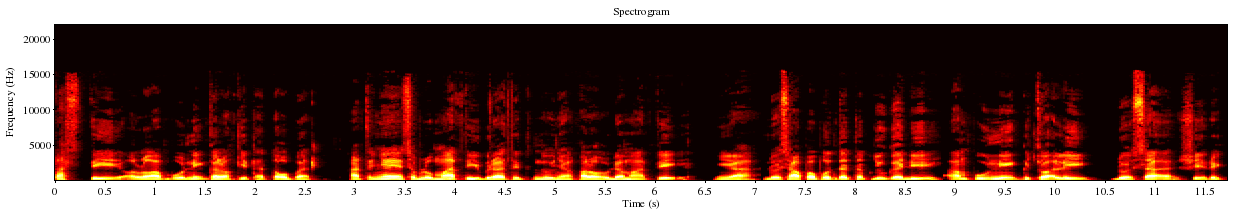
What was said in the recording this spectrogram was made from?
pasti Allah ampuni kalau kita taubat. Artinya ya sebelum mati berarti tentunya. Kalau udah mati ya dosa apa pun tetap juga diampuni kecuali dosa syirik.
